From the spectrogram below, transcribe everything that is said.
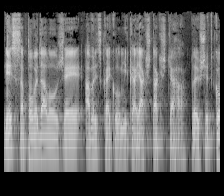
Dnes sa povedalo, že americká ekonomika jakž tak šťaha. To je všetko,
